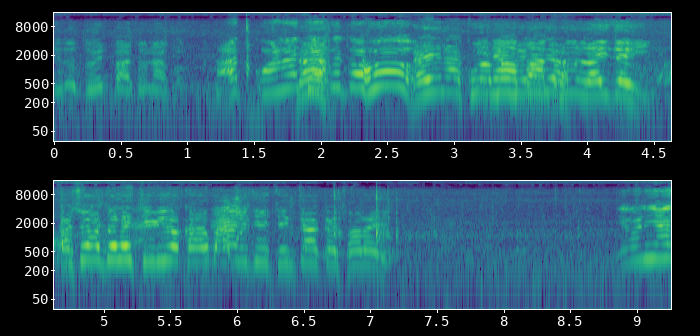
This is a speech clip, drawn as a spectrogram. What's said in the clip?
એ તો ધોઈને પાછો નાખો. હાથ કોણા છે કહું નહીં નાખો અમે એના. ભાગનું લઈ જઈ. કશો તો લઈ ચીડીઓ ખાઓ બાબુજી ચિંતા કરશો નહીં. એવણી આ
